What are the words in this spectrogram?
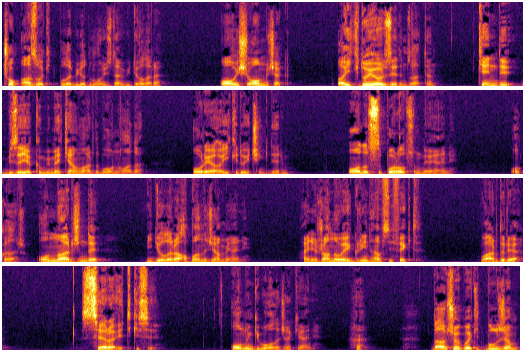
Çok az vakit bulabiliyordum o yüzden videolara. O iş olmayacak. Aikido'yu özledim zaten. Kendi bize yakın bir mekan vardı Bornova'da. Oraya Aikido için giderim. O da spor olsun diye yani. O kadar. Onun haricinde videolara abanacağım yani. Hani Runaway Greenhouse Effect vardır ya. Sera etkisi. Onun gibi olacak yani. daha çok vakit bulacağım.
